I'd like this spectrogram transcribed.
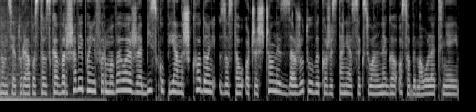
Nuncjatura apostolska w Warszawie poinformowała, że biskup Jan Szkodoń został oczyszczony z zarzutu wykorzystania seksualnego osoby małoletniej.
